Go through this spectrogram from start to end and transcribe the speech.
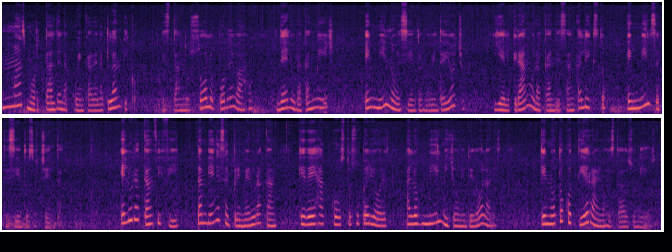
más mortal de la cuenca del Atlántico, estando solo por debajo del huracán Mitch en 1998 y el gran huracán de San Calixto en 1780. El huracán Fifi también es el primer huracán que deja costos superiores a los mil millones de dólares, que no tocó tierra en los Estados Unidos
